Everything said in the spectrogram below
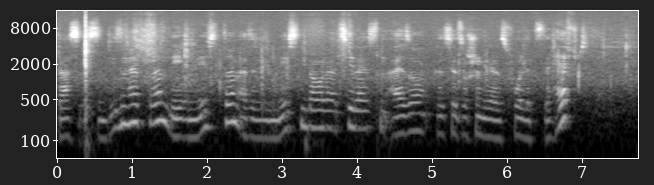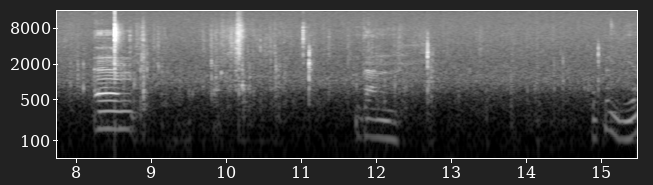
Das ist in diesem Heft drin, nee, im nächsten drin, also im nächsten Bauzielleisten. Also, das ist jetzt auch schon wieder das vorletzte Heft. Ähm, dann gucken wir.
